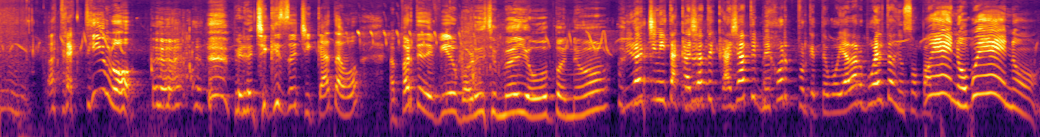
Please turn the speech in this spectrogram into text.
¡Atractivo! Pero che, que sos chicata vos. Aparte de Piero, parece medio opa, ¿no? Mira, chinita, cállate, cállate. Mejor porque te voy a dar vuelta de un sopapo. Bueno, bueno,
